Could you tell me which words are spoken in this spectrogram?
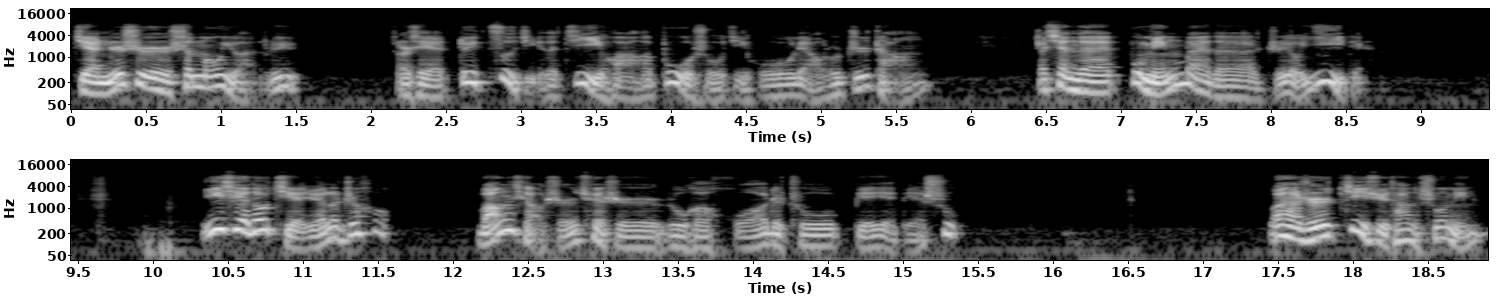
简直是深谋远虑，而且对自己的计划和部署几乎了如指掌。他现在不明白的只有一点：一切都解决了之后，王小石却是如何活着出别野别墅？王小石继续他的说明：“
